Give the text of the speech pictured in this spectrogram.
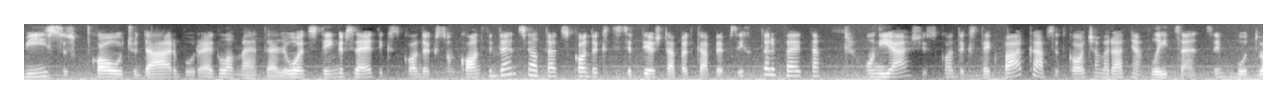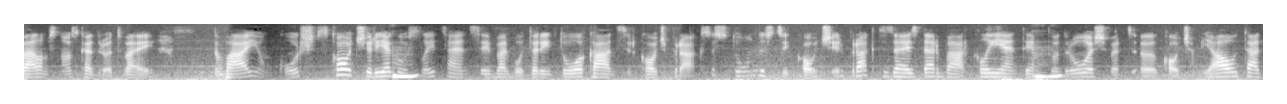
visu koču darbu reglamentē ļoti stingrs ētikas kodeks un konfidencialitātes kodeks. Tas ir tieši tāpat kā pie psihoterapeita. Un, ja šis kodeks tiek pārkāpts, tad kočam var atņemt licenci. Būtu vēlams noskaidrot, vai vājums kurš kočs ir iegūmis mm -hmm. licenci, varbūt arī to, kādas ir koča prakses stundas, cik kočs ir praktizējis darbā ar klientiem. Mm -hmm. To droši var uh, kočam jautāt.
